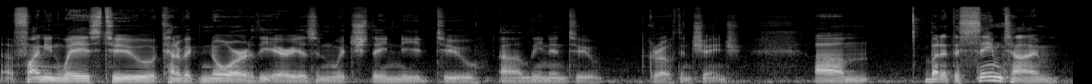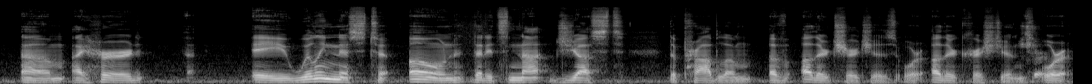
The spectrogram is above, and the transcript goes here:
uh, finding ways to kind of ignore the areas in which they need to uh, lean into growth and change. Um, but at the same time, um, I heard a willingness to own that it's not just the problem of other churches or other Christians sure. or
